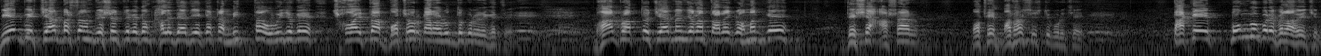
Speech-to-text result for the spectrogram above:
বিএনপির চেয়ারপারসন রেশাদ বেগম খালেদা জিয়াকে একটা মিথ্যা অভিযোগে ছয়টা বছর কারারুদ্ধ করে রেখেছে। ভারপ্রাপ্ত চেয়ারম্যান জনাব তারেক রহমানকে দেশে আসার পথে বাধার সৃষ্টি করেছে। তাকে পঙ্গু করে ফেলা হয়েছিল।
